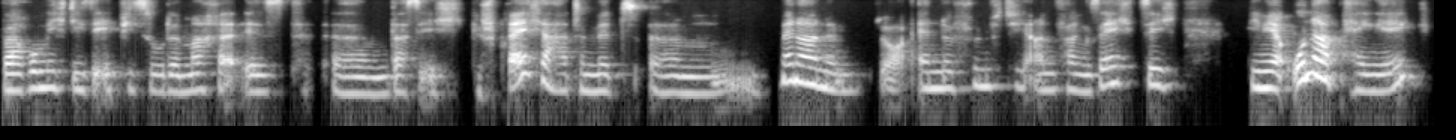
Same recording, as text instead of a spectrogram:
warum ich diese Episode mache, ist, ähm, dass ich Gespräche hatte mit ähm, Männern Ende 50, Anfang 60, die mir unabhängig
